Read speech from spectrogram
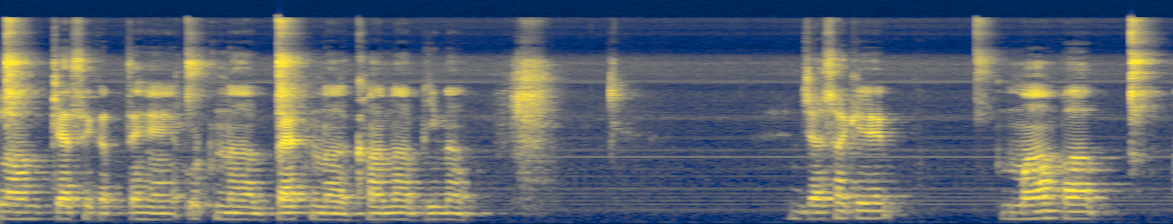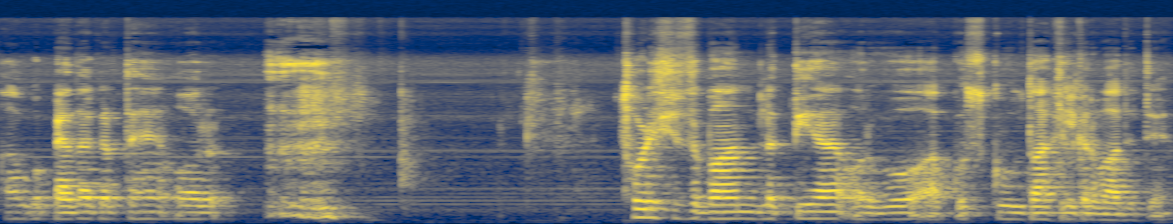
सलाम कैसे करते हैं? उठना, बैठना, खाना, पीना। जैसा कि माँ बाप आपको पैदा करते हैं और थोड़ी सी ज़बान लगती है और वो आपको स्कूल दाखिल करवा देते हैं।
